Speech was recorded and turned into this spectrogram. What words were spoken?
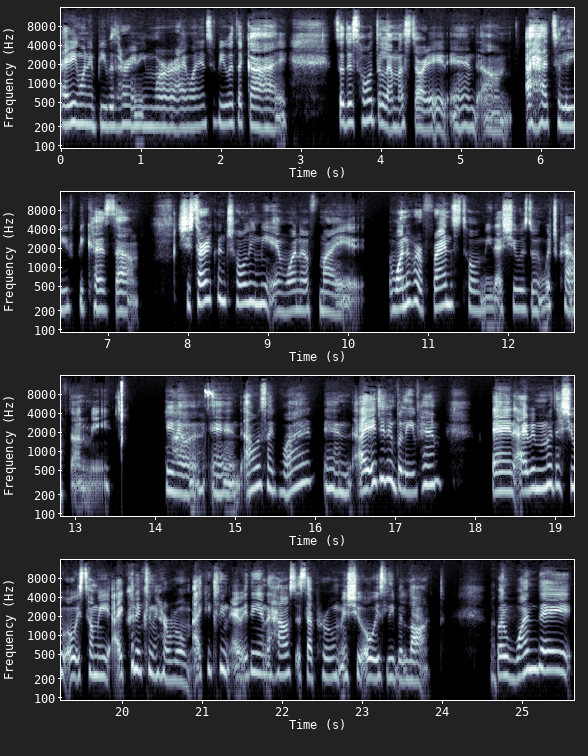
I didn't want to be with her anymore. I wanted to be with a guy. So this whole dilemma started. And um, I had to leave because um, she started controlling me. And one of my one of her friends told me that she was doing witchcraft on me you know, and I was like, what? And I didn't believe him. And I remember that she would always tell me I couldn't clean her room. I could clean everything in the house except her room, and she always leave it locked. Okay. But one day,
